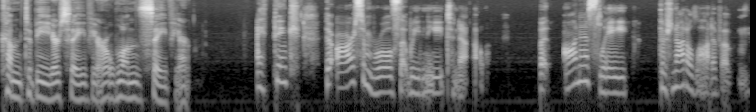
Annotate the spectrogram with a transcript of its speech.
come to be your savior, one's savior? I think there are some rules that we need to know. But honestly, there's not a lot of them.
